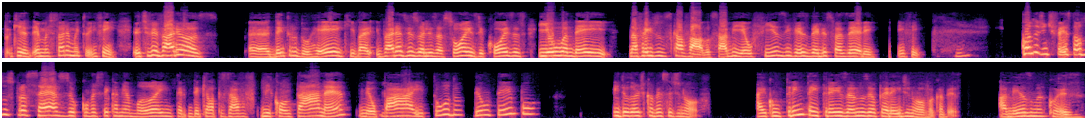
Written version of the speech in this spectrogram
Porque é uma história muito. Enfim, eu tive vários. É, dentro do reiki, várias visualizações e coisas, e eu andei na frente dos cavalos, sabe? Eu fiz em vez deles fazerem, enfim. Hum. Quando a gente fez todos os processos, eu conversei com a minha mãe, perguntei que ela precisava me contar, né? Meu hum. pai e tudo. Deu um tempo e deu dor de cabeça de novo. Aí com 33 anos eu operei de novo a cabeça. A mesma coisa.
